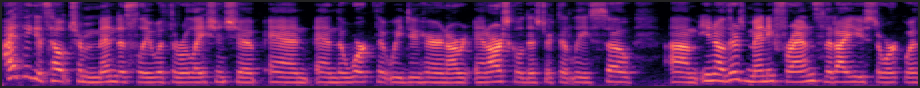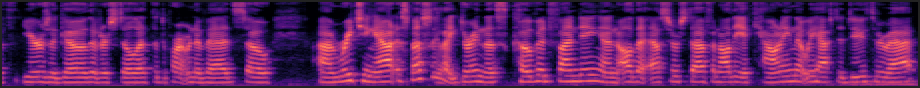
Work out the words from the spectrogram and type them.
I think it's helped tremendously with the relationship and and the work that we do here in our in our school district at least. So, um, you know, there's many friends that I used to work with years ago that are still at the Department of Ed. So, um, reaching out, especially like during this COVID funding and all the ESSER stuff and all the accounting that we have to do through that.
